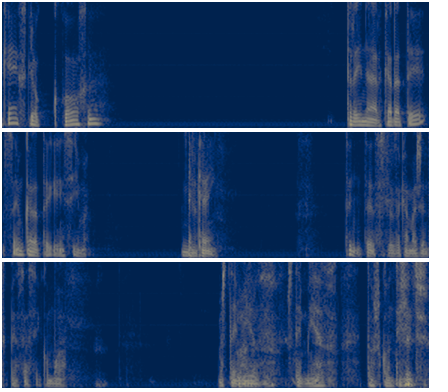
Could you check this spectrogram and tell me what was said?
quem é que se lhe ocorre treinar karatê sem um karatê em cima? É quem? Tenho, tenho certeza que há mais gente que pensa assim como eu. Mas tem medo, mas tem medo, estão escondidos.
